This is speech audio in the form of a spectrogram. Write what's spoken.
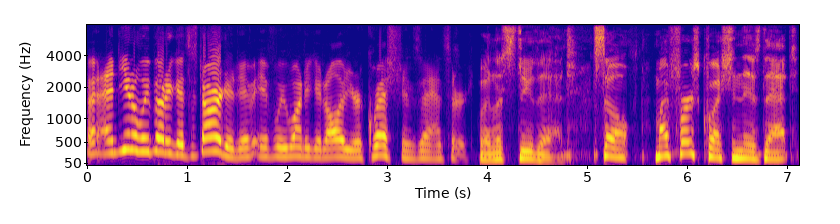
Uh, and you know, we better get started if, if we want to get all your questions answered. Well, let's do that. So, my first question is that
